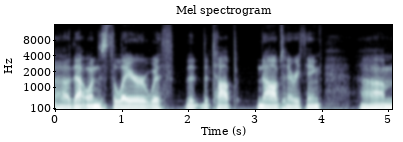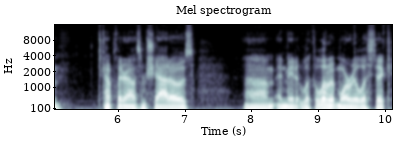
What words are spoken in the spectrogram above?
Uh, that one's the layer with the the top knobs and everything. Um, just kind of played around with some shadows um, and made it look a little bit more realistic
